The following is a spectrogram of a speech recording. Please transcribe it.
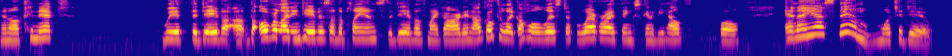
and I'll connect with the deva, uh, the overlighting devas of the plants, the deva of my garden. I'll go through like a whole list of whoever I think is going to be helpful, and I ask them what to do.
